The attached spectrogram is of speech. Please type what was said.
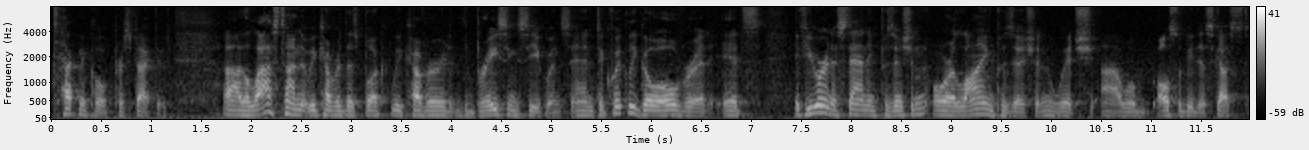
technical perspective. Uh, the last time that we covered this book, we covered the bracing sequence. And to quickly go over it, it's if you are in a standing position or a lying position, which uh, will also be discussed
